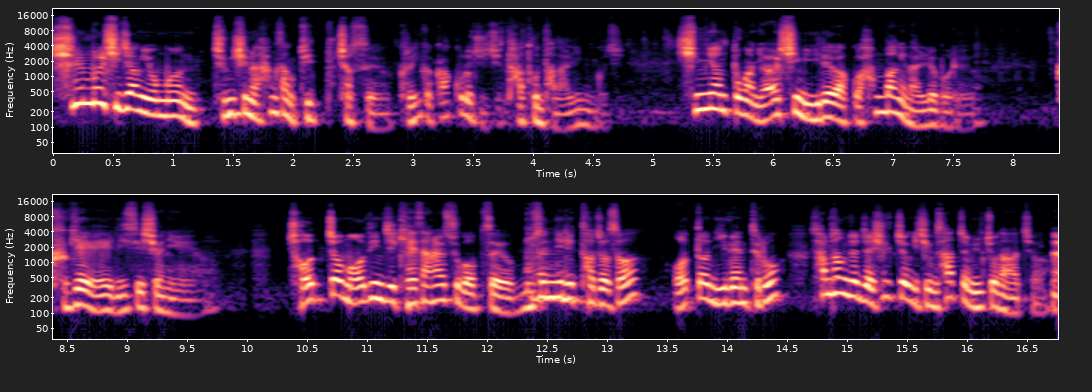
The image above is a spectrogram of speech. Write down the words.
실물 시장이 오면 증시는 항상 뒷붙였어요. 그러니까 까꾸러지지. 다 돈 다 날리는 거지. 10년 동안 열심히 일해갖고 한 방에 날려버려요. 그게 리세션이에요. 저점 어딘지 계산할 수가 없어요. 무슨 네. 일이 터져서 어떤 이벤트로 삼성전자 실적이 지금 4.1조 나왔죠. 네.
